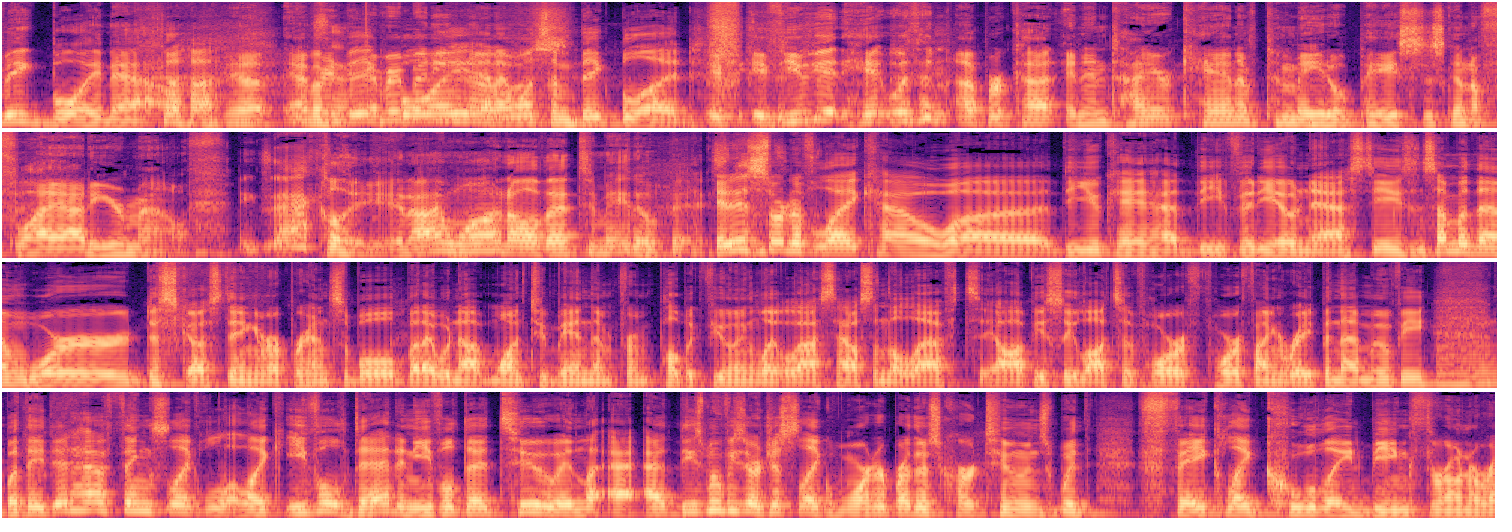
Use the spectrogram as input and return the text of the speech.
big boy now. Yep. I'm a big everybody boy, and I want some big blood. If, if you get hit with an uppercut, an entire can of tomato paste is going to fly out of your mouth. exactly, and I want all that tomato paste. It is sort of like how uh, the UK had the video nasties, and some of them were disgusting and reprehensible, but I would not want to ban them from public viewing. Like Last House on the Left, obviously lots of horror, horrifying rape in that movie. Mm-hmm. But they did have things like like Evil Dead and Evil Dead 2, and uh, uh, these movies are just like Warner Brothers cartoons with fake like Kool Aid being thrown around.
